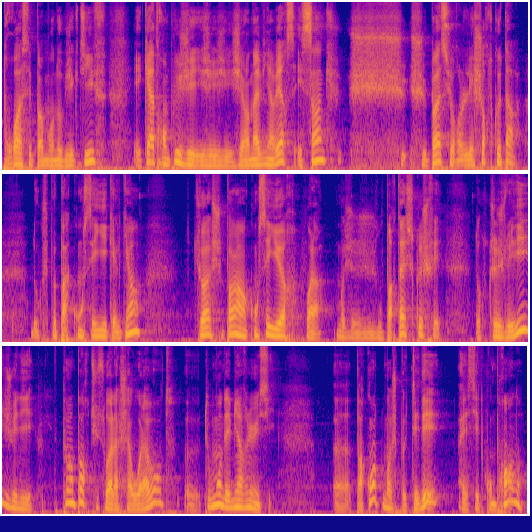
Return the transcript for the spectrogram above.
trois, c'est pas mon objectif. Et quatre, en plus, j'ai un avis inverse. Et cinq, je suis pas sur les shorts que tu as. Donc, je peux pas conseiller quelqu'un. Tu vois, je suis pas un conseilleur. Voilà. Moi, je, vous partage ce que je fais. Donc, ce que je lui dit, je lui dit, peu importe, tu sois à l'achat ou à la vente, euh, tout le monde est bienvenu ici. Euh, par contre, moi, je peux t'aider à essayer de comprendre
